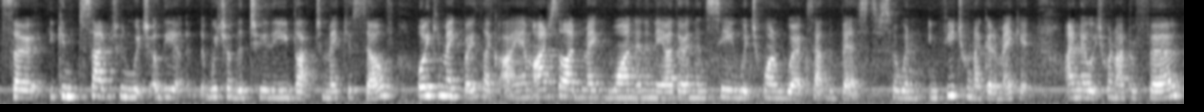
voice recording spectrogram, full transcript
So you can decide between which of the which of the two that you'd like to make yourself or you can make both like I am. I thought I'd make one and then the other and then see which one works out the best. So when in future when I go to make it, I know which one I prefer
